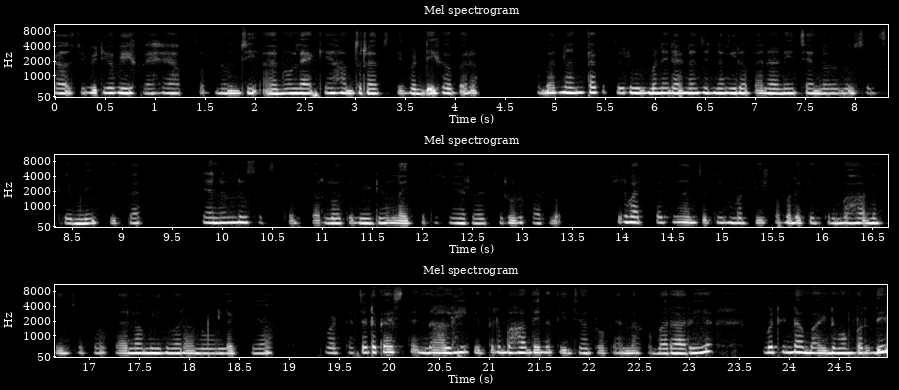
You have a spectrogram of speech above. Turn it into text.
ਅਕਾਲ ਜੀ ਵੀਡੀਓ ਵੇਖ ਰਹੇ ਆਪ ਸਭ ਨੂੰ ਜੀ ਆਇਆਂ ਲੈ ਕੇ ਹਾਜ਼ਰ ਅੱਜ ਦੀ ਵੱਡੀ ਖਬਰ। ਖਬਰ ਨਾਲ ਤੱਕ ਜ਼ਰੂਰ ਬਣੇ ਰਹਿਣਾ, ਜਿੰਨਾ ਵੀਰਾਂ ਭੈਣਾਂ ਨੇ ਚੈਨਲ ਨੂੰ ਸਬਸਕ੍ਰਾਈਬ ਨਹੀਂ ਕੀਤਾ। ਚੈਨਲ ਨੂੰ ਸਬਸਕ੍ਰਾਈਬ ਕਰ ਲਓ ਤੇ ਵੀਡੀਓ ਨੂੰ ਲਾਈਕ ਅਤੇ ਸ਼ੇਅਰ ਜ਼ਰੂਰ ਕਰ ਲਓ। ਸ਼ੁਰੂਆਤ ਕਰਦੇ ਹਾਂ ਅੱਜ ਦੀ ਵੱਡੀ ਖਬਰ ਕਿੱਦਣ ਬਹਾ ਨਤੀਜੇ ਤੋਂ ਪਹਿਲਾਂ ਉਮੀਦਵਾਰਾਂ ਨੂੰ ਲੱਗਿਆ ਵੱਟਾ ਝਟਕਾ। ਇਸ ਦੇ ਨਾਲ ਹੀ ਕਿੱਦਣ ਬਹਾ ਦੇ ਨਤੀਜਿਆਂ ਤੋਂ ਪਹਿਲਾਂ ਖਬਰ ਆ ਰਹੀ ਹੈ। ਬਠਿੰਡਾ 22 ਨਵੰਬਰ ਦੀ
